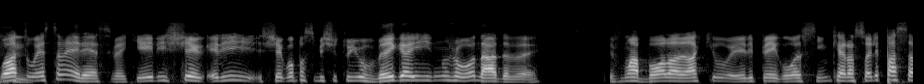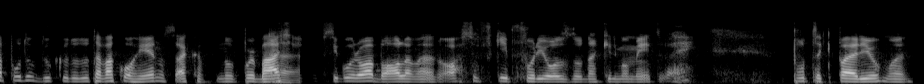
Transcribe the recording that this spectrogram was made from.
O Uhum. Atuesta merece, velho. Que ele, che... ele chegou pra substituir o Veiga e não jogou nada, velho. Teve uma bola lá que o- ele pegou assim, que era só ele passar pro Dudu, que o Dudu tava correndo, saca? No, por baixo, ele segurou a bola, mano. Nossa, eu fiquei furioso naquele momento, velho. Puta que pariu, mano.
